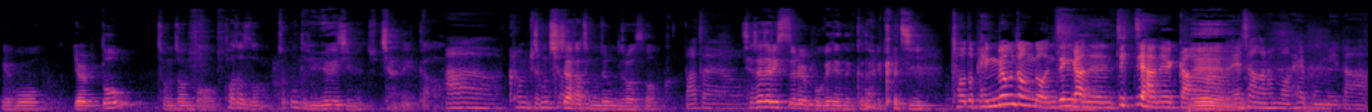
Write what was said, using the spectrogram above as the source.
그리고 열도 점점 더 커져서 조금 더 유명해지면 좋지 않을까. 아 그럼 좋죠. 청취자가 점점 늘어서 맞아요. 세자리 수를 보게 되는 그날까지. 저도 100명 정도 언젠가는 찍지 않을까 네. 예상을 한번 해봅니다.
